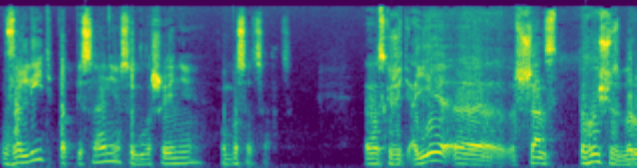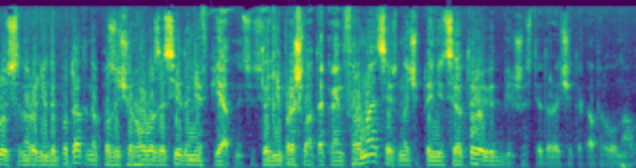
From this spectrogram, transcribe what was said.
валить подписание соглашения об ассоциации. Е, Скажіть, а є е, шанс того, що зберуться народні депутати на позачергове засідання в п'ятницю? Сьогодні пройшла така інформація, що начебто ініціатива від більшості, до речі, така пролунала.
